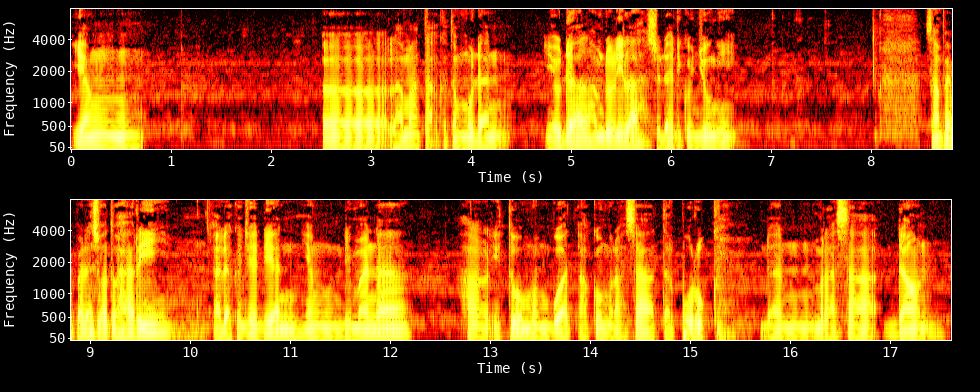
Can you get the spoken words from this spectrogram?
yang uh, lama tak ketemu dan ya udah alhamdulillah sudah dikunjungi. Sampai pada suatu hari ada kejadian yang di mana hal itu membuat aku merasa terpuruk dan merasa down.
